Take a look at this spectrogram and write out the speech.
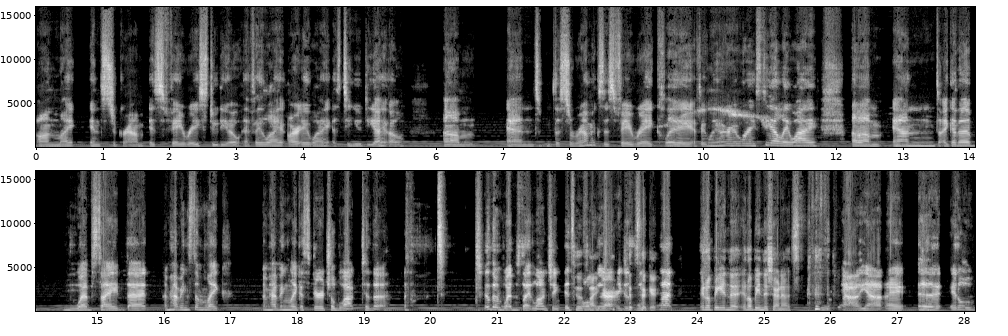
on my Instagram is Fay Ray Studio, F A Y R A Y S T U D I O. Um, and the ceramics is Fay Ray Clay, F A Y R A Y C L A Y. Um, and I got a website that I'm having some like, I'm having like a spiritual block to the. To the website launching, it's the all there. I just It's okay. can't It'll be in the it'll be in the show notes. yeah yeah i uh, it'll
